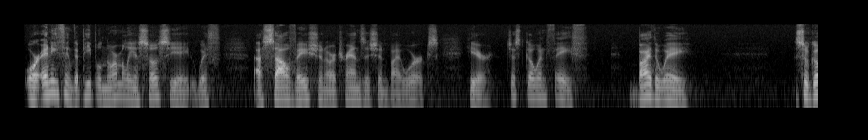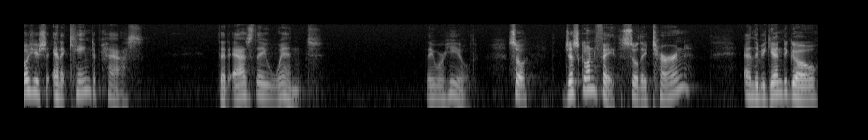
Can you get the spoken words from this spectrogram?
or anything that people normally associate with salvation or a transition by works here. Just go in faith. By the way, so go here, and it came to pass that as they went, they were healed. So just go in faith. So they turn and they begin to go.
